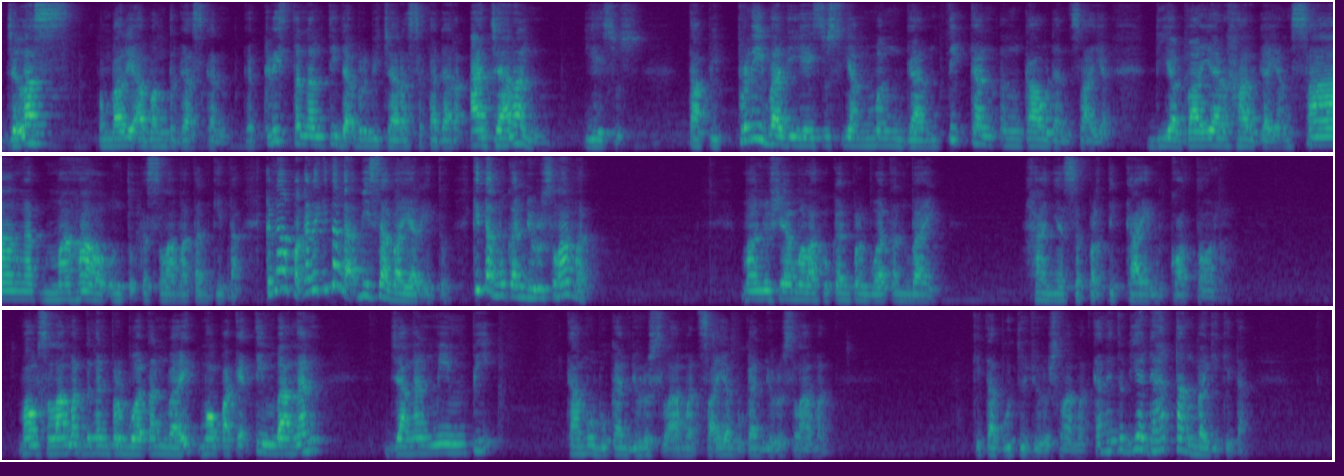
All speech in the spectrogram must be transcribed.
jelas kembali abang tegaskan, kekristenan tidak berbicara sekadar ajaran Yesus, tapi pribadi Yesus yang menggantikan engkau dan saya. Dia bayar harga yang sangat mahal untuk keselamatan kita. Kenapa? Karena kita nggak bisa bayar itu. Kita bukan juru selamat manusia melakukan perbuatan baik hanya seperti kain kotor. Mau selamat dengan perbuatan baik, mau pakai timbangan, jangan mimpi kamu bukan juru selamat, saya bukan juru selamat. Kita butuh juru selamat, karena itu dia datang bagi kita.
